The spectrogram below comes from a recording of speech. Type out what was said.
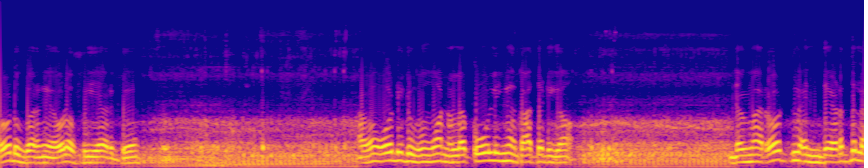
ரோடு பாருங்கள் எவ்வளோ ஃப்ரீயாக இருக்குது அவன் ஓட்டிட்டு போகும்போது நல்லா கூலிங்காக காத்தடிக்கும். இந்த மாதிரி ரோட்டில் இந்த இடத்துல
